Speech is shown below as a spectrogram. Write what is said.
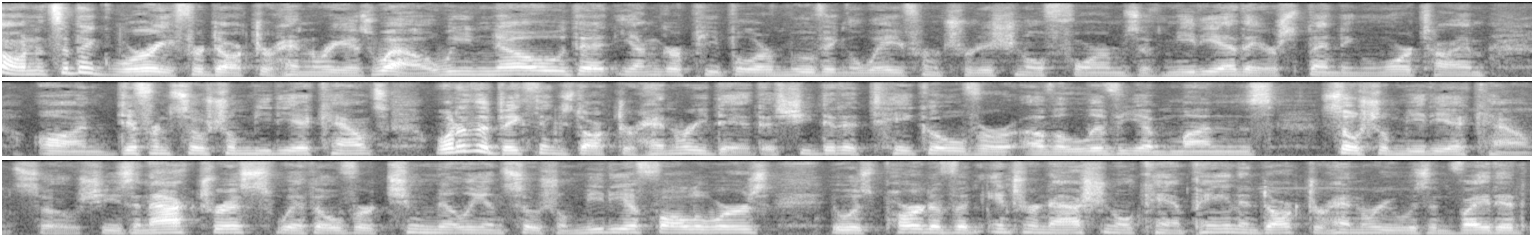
No, and it's a big worry for Dr. Henry as well. We know that younger people are moving away from traditional forms of media. They are spending more time on different social media accounts. One of the big things Dr. Henry did is she did a takeover of Olivia Munn's social media account. So she's an actress with over 2 million social media followers. It was part of an international campaign, and Dr. Henry was invited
